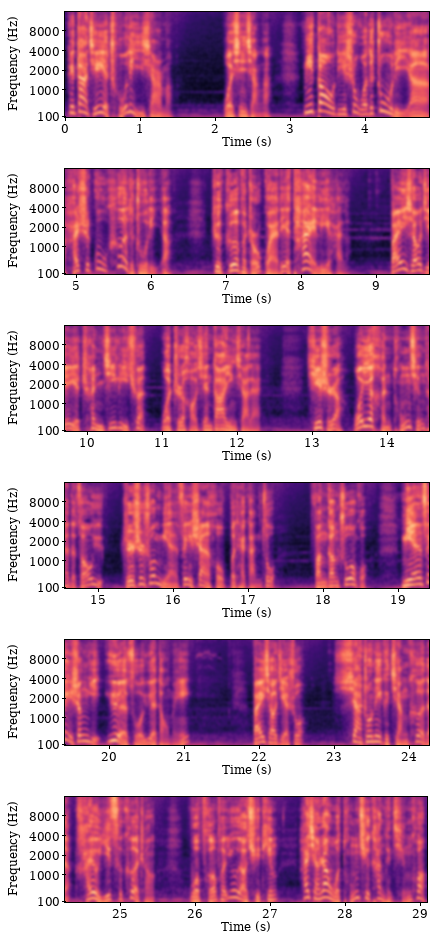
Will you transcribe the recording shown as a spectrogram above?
给大姐也处理一下嘛。”我心想啊。你到底是我的助理呀，还是顾客的助理呀？这胳膊肘拐的也太厉害了。白小姐也趁机力劝我，只好先答应下来。其实啊，我也很同情她的遭遇，只是说免费善后不太敢做。方刚说过，免费生意越做越倒霉。白小姐说，下周那个讲课的还有一次课程，我婆婆又要去听，还想让我同去看看情况。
